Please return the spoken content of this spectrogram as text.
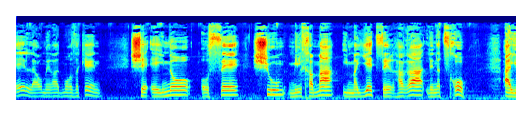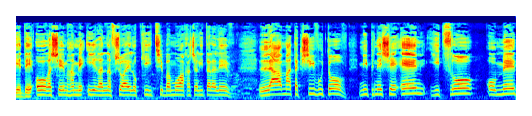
אלא, אומר האדמו"ר הזקן, שאינו עושה שום מלחמה עם היצר הרע לנצחו. על ידי אור השם המאיר על נפשו האלוקית שבמוח השליט על הלב. למה? תקשיבו טוב. מפני שאין יצרו עומד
